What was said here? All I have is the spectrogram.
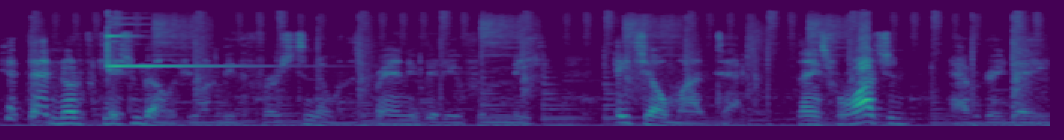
hit that notification bell if you want to be the first to know when there's a brand new video from me, HL Mod Tech. Thanks for watching. Have a great day.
